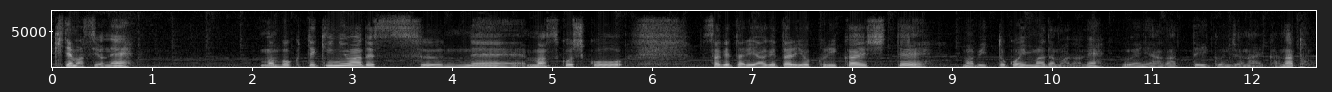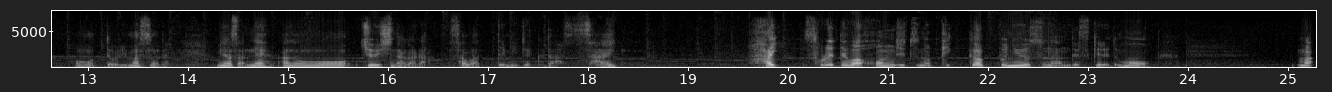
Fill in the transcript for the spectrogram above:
来てますよね。まあ、僕的にはですね、まあ、少しこう、下げたり上げたりを繰り返して、まあ、ビットコインまだまだね、上に上がっていくんじゃないかなと思っておりますので、皆さんね、あのー、注意しながら触ってみてください。はい、それでは本日のピックアップニュースなんですけれども、ま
